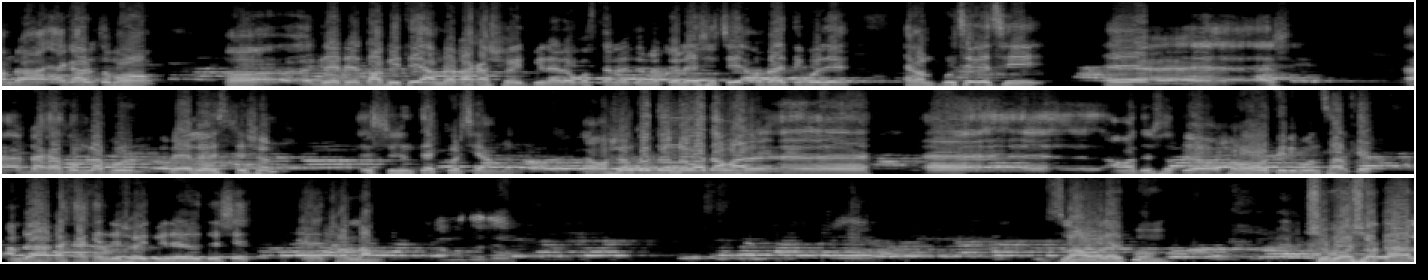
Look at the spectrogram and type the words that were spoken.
আমরা এগারোতম গ্রেডের দাবিতে আমরা ঢাকা শহীদ মিনারে অবস্থানের জন্য চলে এসেছি। আমরা ইতিমধ্যে এখন পৌঁছে গেছি Dhaka Kamalapur railway station station ত্যাগ করছি আমরা। অসংখ্য ধন্যবাদ আমার আমাদের সদ্য সভাপতি রিপন স্যারকে। আমরা ঢাকা কেন্দ্রীয় শহীদ মিনারের উদ্দেশ্যে চললাম। আসসালামু আলাইকুম। শুভ সকাল।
